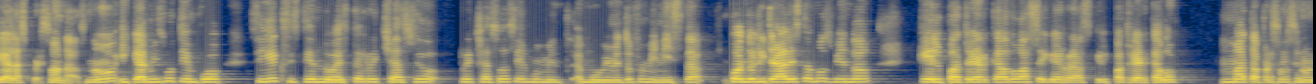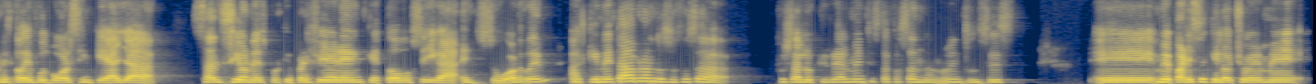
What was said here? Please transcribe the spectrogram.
que a las personas, ¿no? Y que al mismo tiempo sigue existiendo este rechazo, rechazo hacia el, movimiento feminista, cuando literal estamos viendo que el patriarcado hace guerras, que el patriarcado mata personas en un estadio de fútbol sin que haya sanciones porque prefieren que todo siga en su orden, a que neta abran los ojos a, pues a lo que realmente está pasando, ¿no? Entonces, eh, me parece que el 8M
